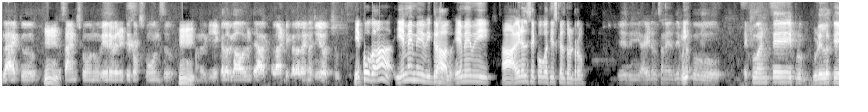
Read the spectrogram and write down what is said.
బ్లాక్ శాండ్ స్టోన్ వేరే వెరైటీస్ ఆఫ్ స్టోన్స్. మనకి ఏ కలర్ కావాలంటే అలాంటి కలర్ అయినా చేయవచ్చు ఎక్కువగా ఏమేమి విగ్రహాలు ఏమేమి ఐడల్స్ ఎక్కువగా తీసుకెళ్తుంటారు? ఏది? ఐడల్స్ అనేది మనకు ఎక్కువ అంటే ఇప్పుడు గుడిలకి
